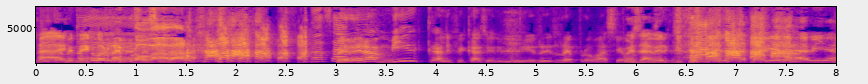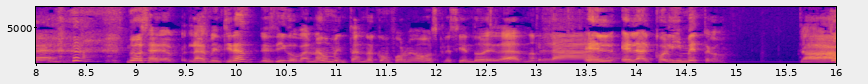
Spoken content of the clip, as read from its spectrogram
Ay, no mejor la reprobaba. No. Pero era mi calificación y mi re- reprobación. Pues a ver, Entonces, quítamela, también era mía. No, o sea, las mentiras, les digo, van aumentando conforme vamos creciendo de edad, ¿no? Claro. El, el alcoholímetro. Ay.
